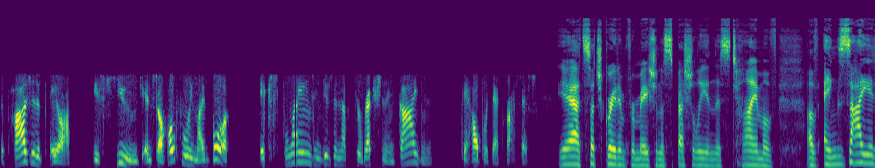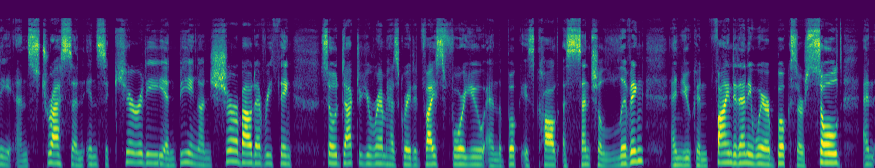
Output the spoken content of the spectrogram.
The positive payoff is huge, and so hopefully my book explains and gives enough direction and guidance to help with that process. Yeah, it's such great information, especially in this time of of anxiety and stress and insecurity and being unsure about everything. So Dr. Uram has great advice for you and the book is called Essential Living and you can find it anywhere books are sold and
